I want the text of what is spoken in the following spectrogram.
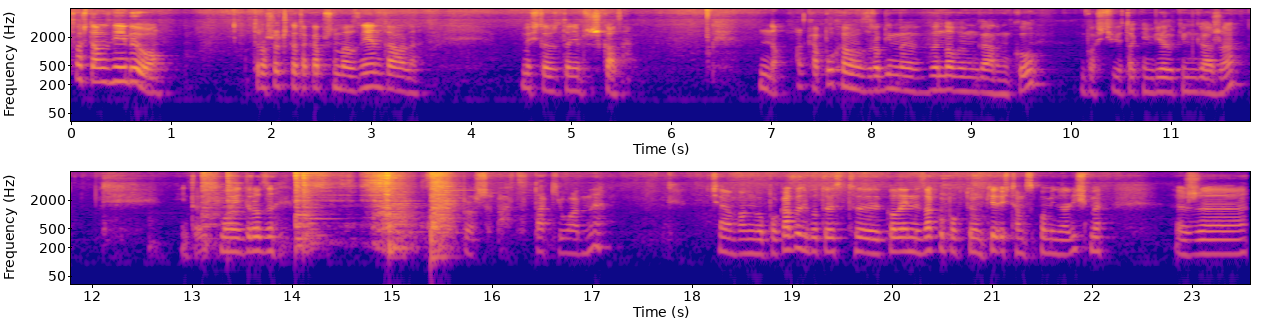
Coś tam z niej było. Troszeczkę taka przymarznięta, ale myślę, że to nie przeszkadza. No, a kapuchę zrobimy w nowym garnku, właściwie takim wielkim garze. I to jest, moi drodzy, proszę bardzo, taki ładny. Chciałem Wam go pokazać, bo to jest y, kolejny zakup, o którym kiedyś tam wspominaliśmy, że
